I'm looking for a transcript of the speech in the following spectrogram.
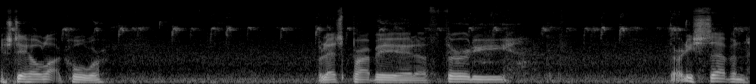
and stay a whole lot cooler. But that's probably at a 30, 37, I'm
